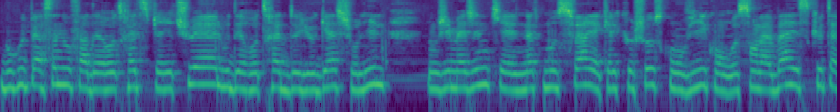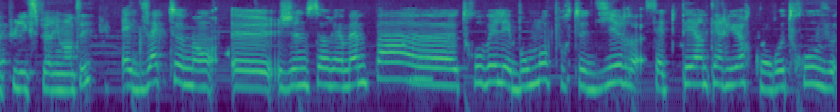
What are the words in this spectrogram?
Beaucoup de personnes vont faire des retraites spirituelles ou des retraites de yoga sur l'île. Donc j'imagine qu'il y a une atmosphère, il y a quelque chose qu'on vit, qu'on ressent là-bas. Est-ce que tu as pu l'expérimenter? Exactement. Euh, je ne saurais même pas euh, trouver les bons mots pour te dire cette paix intérieure qu'on retrouve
